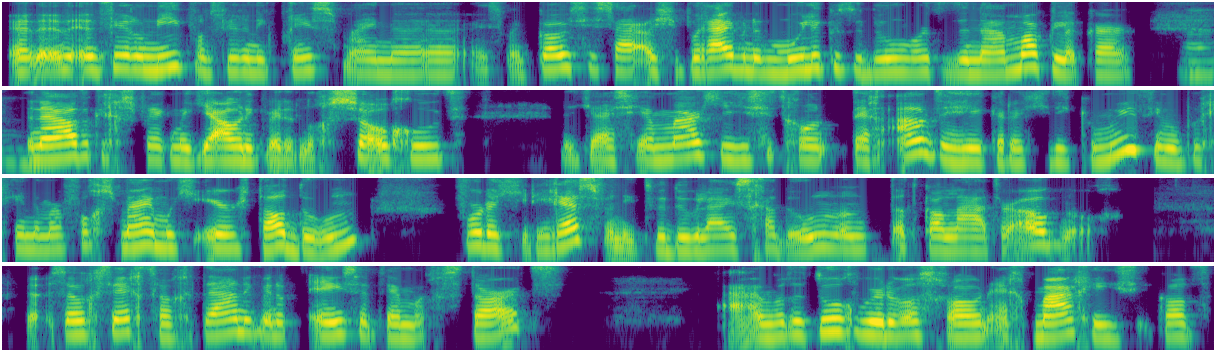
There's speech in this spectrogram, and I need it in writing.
en, en, en, Veronique, want Veronique Prins mijn, uh, is mijn coach, zei: Als je bereid bent het moeilijker te doen, wordt het daarna makkelijker. Ja. Daarna had ik een gesprek met jou en ik weet het nog zo goed. Dat jij zei, ja Maartje, je zit gewoon tegenaan te hikken dat je die community moet beginnen. Maar volgens mij moet je eerst dat doen, voordat je de rest van die to-do-lijst gaat doen. Want dat kan later ook nog. Nou, zo gezegd, zo gedaan. Ik ben op 1 september gestart. Ja, en wat er toen gebeurde was gewoon echt magisch. Ik had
